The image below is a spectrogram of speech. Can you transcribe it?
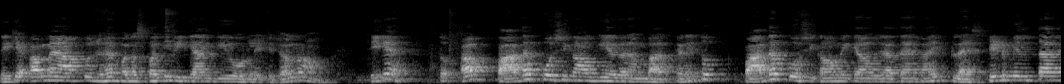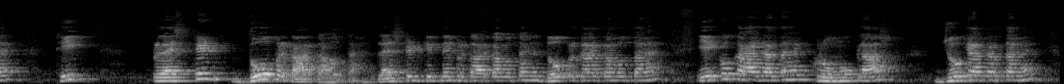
देखिए, अब मैं आपको जो है वनस्पति विज्ञान की ओर लेके चल रहा हूँ, ठीक है? तो अब पादप कोशिकाओं की अगर हम बात करें तो पादप कोशिकाओं में क्या हो जाता है भाई? प्लेस्टिड मिलता है, ठीक? प्लेस्टिड दो प्रकार का होता है। प्लेस्टिड कितने प्रकार का होता है? दो प्रकार का होता है। एक को कहा जाता है क्रोमोप्लास्ट, जो क्या करता है?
